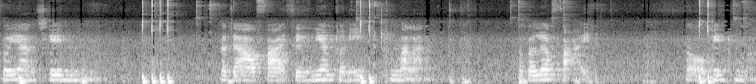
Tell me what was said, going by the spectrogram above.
ตัวอย่างเช่น เราจะเอาไฟล์ Selenium ตัวนี้ขึ้นมารัน แล้วก็เลือกไฟล์ แล้ว Open ขึ้นมา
